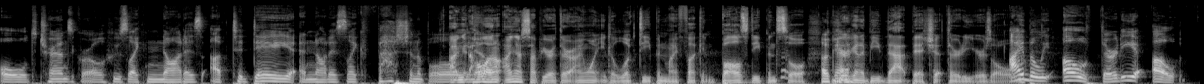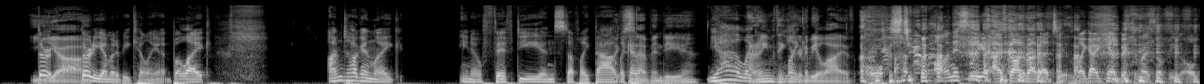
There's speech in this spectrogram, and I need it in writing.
old trans girl who's like not as up to date and not as like fashionable. I'm, hold on, I'm gonna stop you right there. I want you to look deep in my fucking balls deep in soul. Okay. You're gonna be that bitch at 30 years old. I believe. Oh, 30? Oh, thir- Yeah. 30, I'm gonna be killing it. But like, I'm talking like, you know, 50 and stuff like that. like, Like, I, 70. yeah, like I don't even think like, you're gonna be alive. Oh, honestly i thought about that too like i can't picture myself being old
